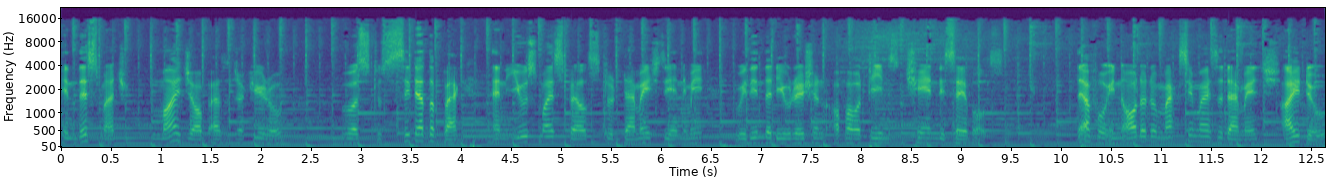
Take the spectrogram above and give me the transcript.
In this match, my job as a Jakiro was to sit at the back and use my spells to damage the enemy within the duration of our team's chain disables. Therefore, in order to maximize the damage I do,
